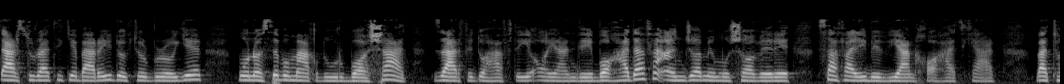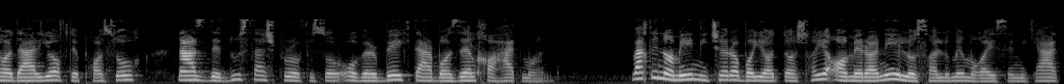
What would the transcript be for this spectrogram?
در صورتی که برای دکتر برویر مناسب و مقدور باشد ظرف دو هفته آینده با هدف انجام مشاوره سفری به وین خواهد کرد و تا دریافت پاسخ نزد دوستش پروفسور اووربک در بازل خواهد ماند. وقتی نامه نیچه را با یادداشت‌های آمرانه لوسالومه مقایسه می کرد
